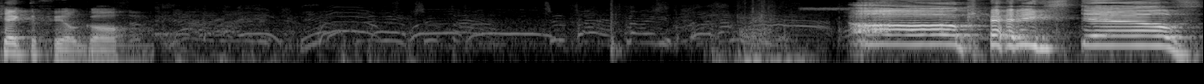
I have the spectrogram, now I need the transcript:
kick the field goal. Oh, Kenny Stills!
